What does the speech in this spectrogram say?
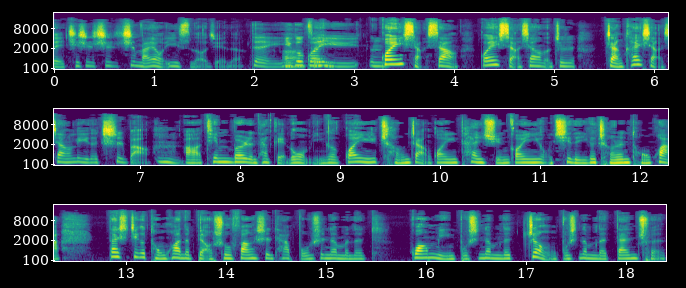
对，其实是是蛮有意思的，我觉得。对，一个关于关于想象，关于想象的，就是展开想象力的翅膀。嗯啊，Tim Burton 他给了我们一个关于成长、关于探寻、关于勇气的一个成人童话。但是这个童话的表述方式，它不是那么的光明，不是那么的正，不是那么的单纯，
